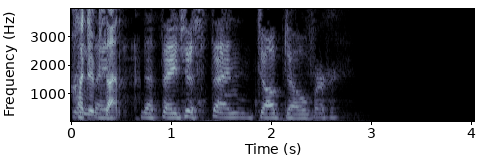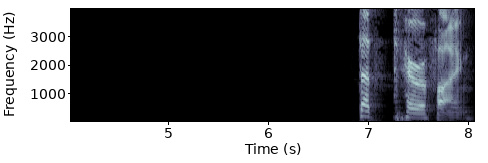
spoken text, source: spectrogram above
Hundred they- percent. That they just then dubbed over. That's terrifying.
